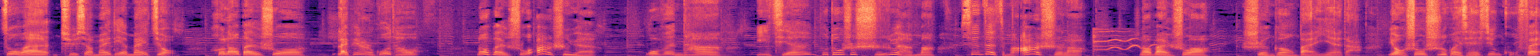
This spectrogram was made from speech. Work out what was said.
昨晚去小卖店买酒，和老板说来瓶二锅头，老板说二十元。我问他以前不都是十元吗？现在怎么二十了？老板说深更半夜的要收十块钱辛苦费。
